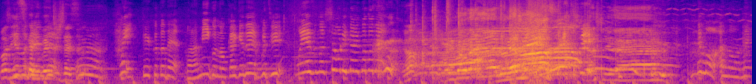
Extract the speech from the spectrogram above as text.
マジいつかリベンジしたいですうん。はいということで、まあ、アミーゴのおかげで無事もやずの勝利ということで。おめでとうございます。悔しいね。でもあのね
